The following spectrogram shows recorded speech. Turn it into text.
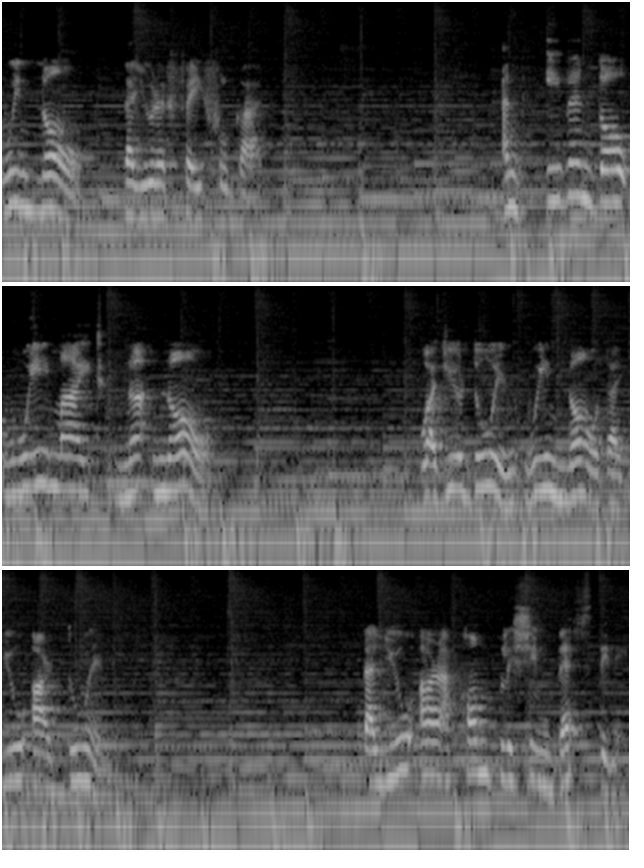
we know that you're a faithful God. And even though we might not know what you're doing, we know that you are doing, that you are accomplishing destiny.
